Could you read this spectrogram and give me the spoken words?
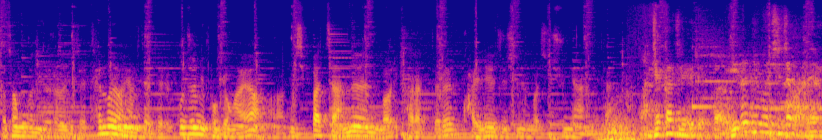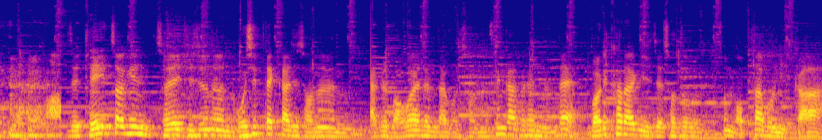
여성분들은 이제 탈모 영양제들을 꾸준히 복용하여 어, 이식받지 않는 머리카락들을 관리해 주시는 것이 중요합니다. 언제까지 해야 될까요? 이런 질문 진짜 많이 합니다. 아, 이제 개인적인 저의 기준은 50대까지 저는 약을 먹어야 된다고 저는 생각을 했는데 머리카락이 이제 저도 좀 없다 보니까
